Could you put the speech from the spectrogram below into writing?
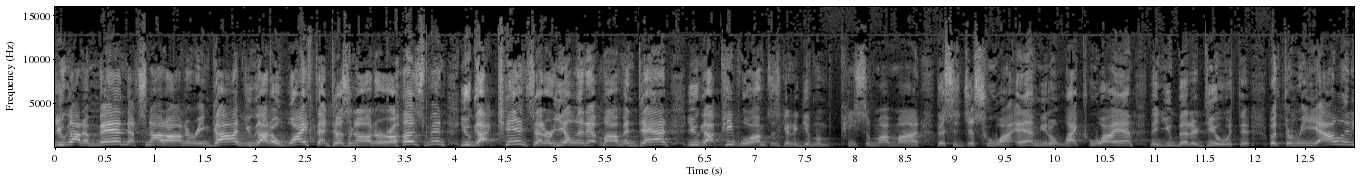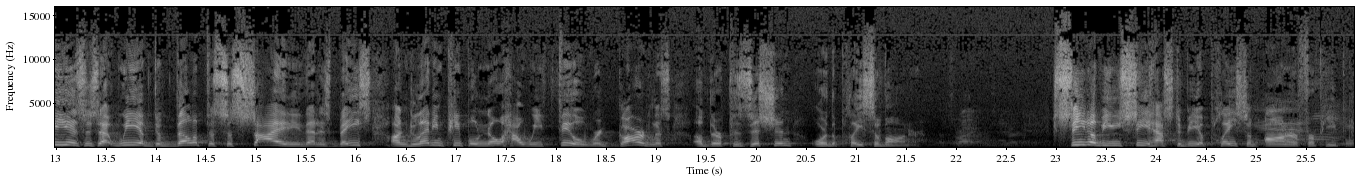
You got a man that's not honoring God. You got a wife that doesn't honor her husband. You got kids that are yelling at mom and dad. You got people, I'm just going to give them piece of my mind. This is just who I am. You don't like who I am, then you better deal with it. But the reality is, is that we have developed a society that is based on letting people know how we feel, regardless of their position or the place of honor. CWC has to be a place of honor for people.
